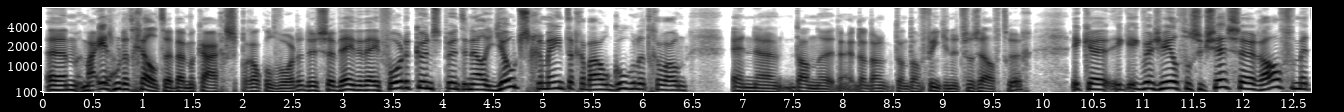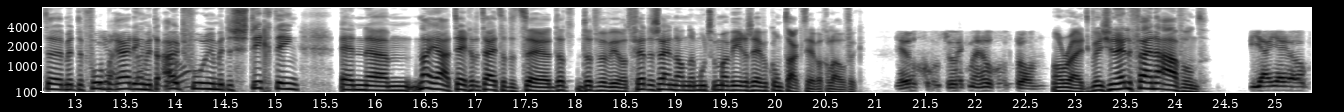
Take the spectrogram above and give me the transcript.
Ehm, maar eerst moet het geld eh, bij elkaar gesprokkeld worden. Dus www.voordekunst.nl, Joods gemeentegebouw. Google het gewoon. En dan, dan, dan, dan, dan vind je het vanzelf terug. Ik, ik, ik wens je heel veel succes, Ralf. Met, de met de voorbereidingen, met de uitvoeringen, met de stichting. En ehm, nou ja, tegen de tijd dat, het, dat, dat we weer wat verder zijn, dan moeten we maar weer eens even contact hebben, geloof ik. Lijkt me een heel goed plan. Alright, ik wens je een hele fijne avond. Ja, jij ook.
